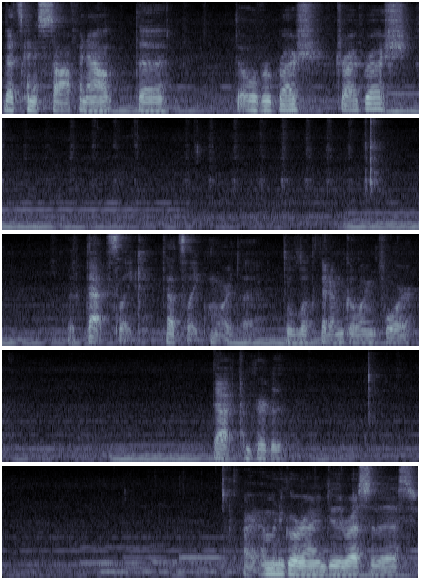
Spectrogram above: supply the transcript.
that's gonna soften out the the overbrush dry brush. But that's like that's like more the the look that I'm going for. That compared to all right I'm gonna go around and do the rest of this.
